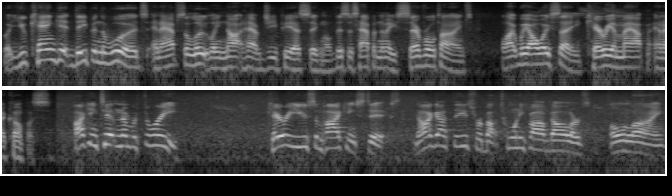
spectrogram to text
but you can get deep in the woods and absolutely not have GPS signal. This has happened to me several times. Like we always say, carry a map and a compass. Hiking tip number three, carry you some hiking sticks. Now I got these for about $25 online,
